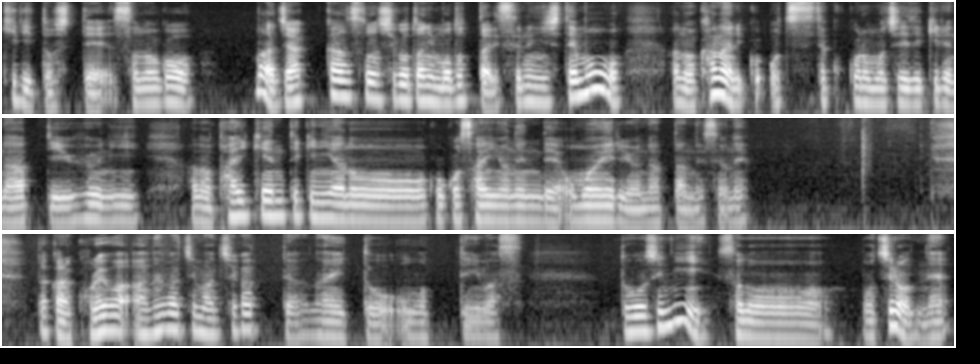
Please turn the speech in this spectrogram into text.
きりとしてその後まあ若干その仕事に戻ったりするにしてもあのかなり落ち着いた心持ちでできるなっていうふうにあの体験的にあのここ34年で思えるようになったんですよね。だからこれはあながち間違ってはないと思っています。同時にそのもちろんね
